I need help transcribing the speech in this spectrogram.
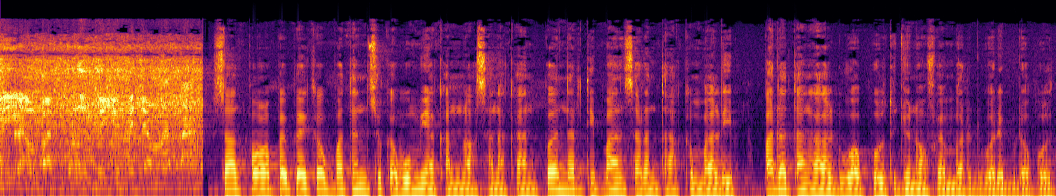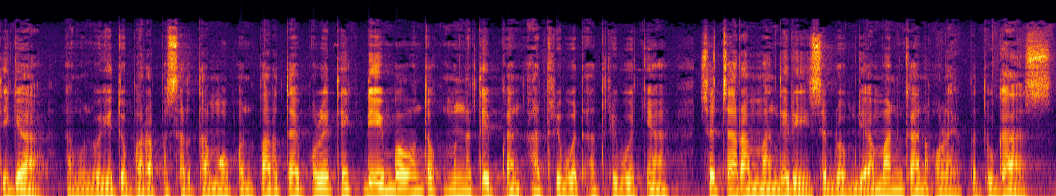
di 47 kecamatan. Satpol PP Kabupaten Sukabumi akan melaksanakan penertiban serentak kembali pada tanggal 27 November 2023. Namun begitu para peserta maupun partai politik diimbau untuk menertibkan atribut-atributnya secara mandiri sebelum diamankan oleh petugas.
